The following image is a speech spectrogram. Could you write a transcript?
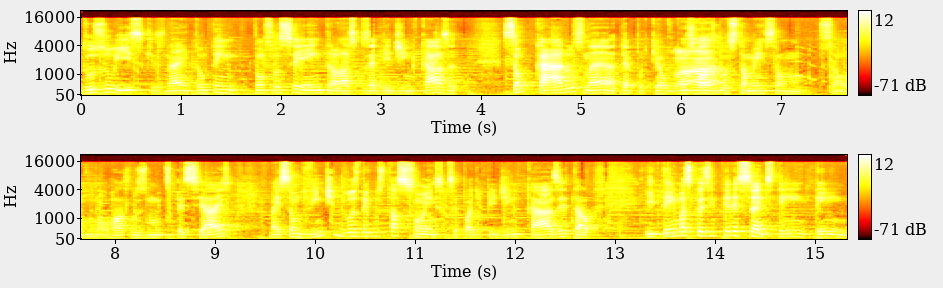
dos uísques, né? Então, tem, então se você entra lá, se quiser pedir em casa, são caros, né? Até porque alguns Claro. rótulos também são, são rótulos muito especiais, mas são 22 degustações que você pode pedir em casa e tal. E tem umas coisas interessantes, tem, tem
